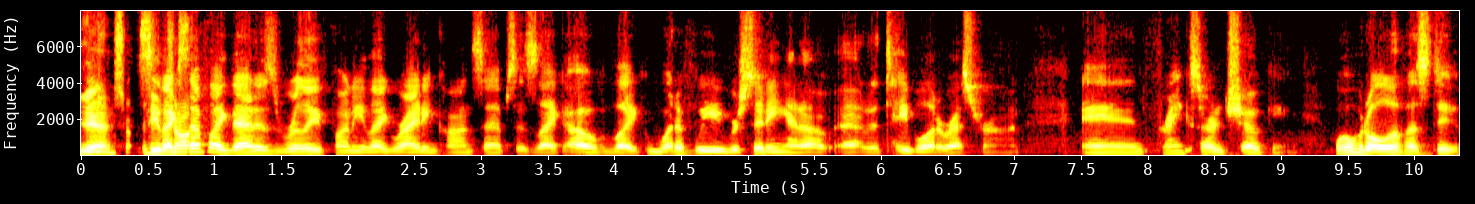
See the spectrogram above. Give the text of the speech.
Yeah. See, like stuff like that is really funny. Like writing concepts is like, oh, like what if we were sitting at a at a table at a restaurant and Frank started choking? What would all of us do?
